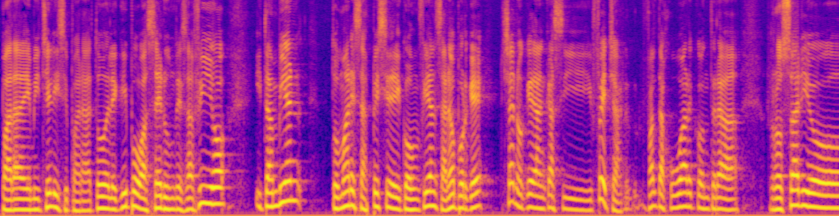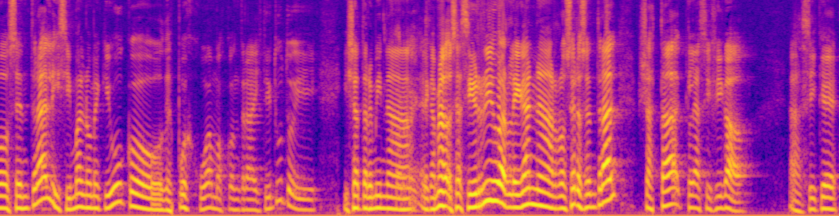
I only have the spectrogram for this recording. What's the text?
para De Michelis y para todo el equipo va a ser un desafío. Y también tomar esa especie de confianza, ¿no? Porque ya no quedan casi fechas. Falta jugar contra Rosario Central y si mal no me equivoco, después jugamos contra Instituto y, y ya termina Correcto. el campeonato. O sea, si River le gana a Rosario Central, ya está clasificado. Así que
